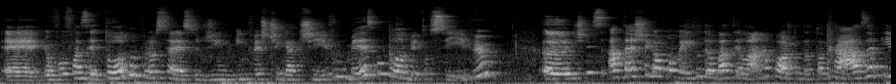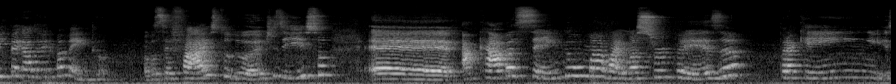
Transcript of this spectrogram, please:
é, eu vou fazer todo o processo de in- investigativo, mesmo no âmbito civil, antes, até chegar o momento de eu bater lá na porta da tua casa e pegar teu equipamento. Você faz tudo antes e isso é, acaba sendo uma, vai, uma surpresa para quem,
